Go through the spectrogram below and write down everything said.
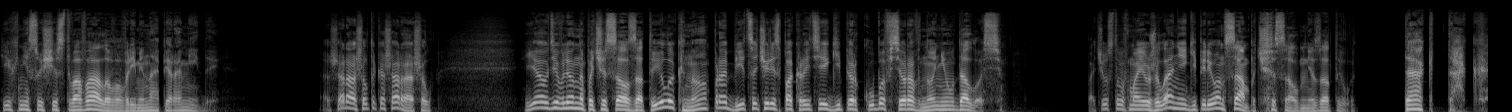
Их не существовало во времена пирамиды. Ошарашил так ошарашил. Я удивленно почесал затылок, но пробиться через покрытие гиперкуба все равно не удалось. Почувствовав мое желание, Гиперион сам почесал мне затылок. «Так-так»,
